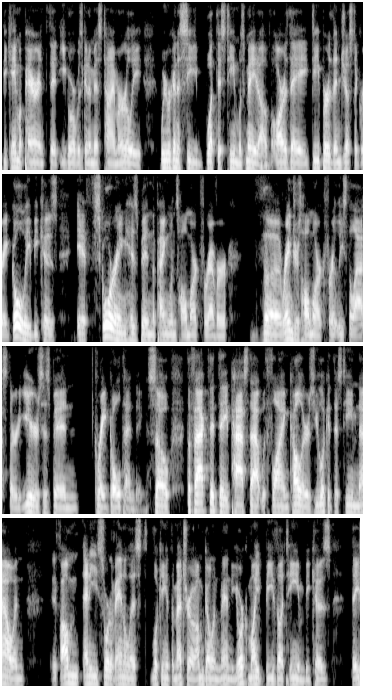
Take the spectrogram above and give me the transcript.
became apparent that Igor was going to miss time early, we were going to see what this team was made of. Are they deeper than just a great goalie? Because if scoring has been the Penguins' hallmark forever, the Rangers' hallmark for at least the last 30 years has been great goaltending. So the fact that they passed that with flying colors, you look at this team now and if I'm any sort of analyst looking at the Metro, I'm going, man, New York might be the team because they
